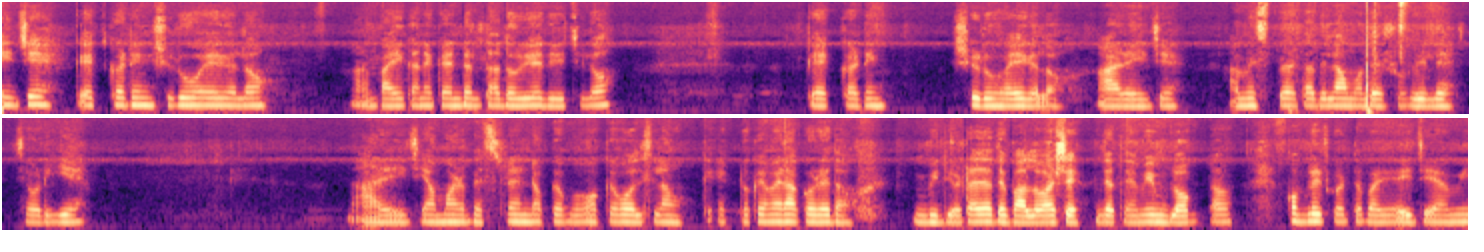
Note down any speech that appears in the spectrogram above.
এই যে কেক কাটিং শুরু হয়ে গেল। আর বাইকানে ক্যান্ডেলটা ধরিয়ে দিয়েছিল। কেক কাটিং শুরু হয়ে গেল। আর এই যে আমি স্প্রেটা দিলাম ওদের শরীরে চড়িয়ে আর এই যে আমার বেস্ট ফ্রেন্ড ওকে ওকে বলছিলাম, একটু ক্যামেরা করে দাও। ভিডিওটা যাতে ভালো আসে, যাতে আমি ব্লগটা কমপ্লিট করতে পারি। এই যে আমি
